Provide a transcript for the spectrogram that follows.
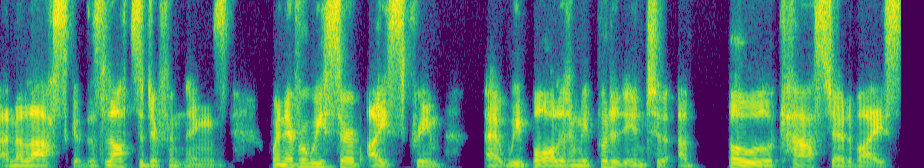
an Alaska. There's lots of different things. Whenever we serve ice cream, uh, we ball it and we put it into a bowl cast out of ice.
